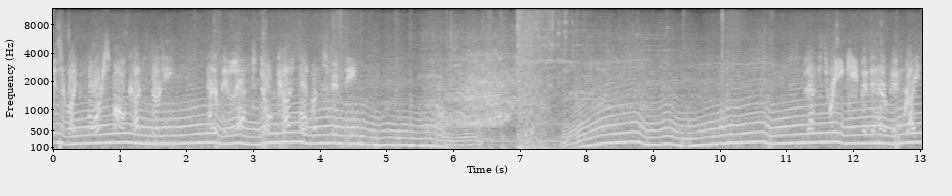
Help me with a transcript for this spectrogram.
Into right 4, small cut, 30. Hairpin left, don't cut, opens, 50. Left 3, keep into hairpin right.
